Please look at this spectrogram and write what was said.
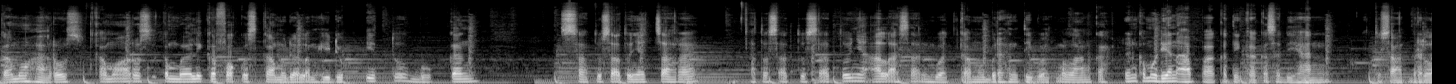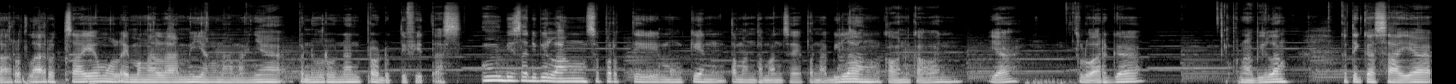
Kamu harus, kamu harus kembali ke fokus kamu dalam hidup. Itu bukan satu-satunya cara atau satu-satunya alasan buat kamu berhenti buat melangkah. Dan kemudian apa ketika kesedihan itu sangat berlarut-larut? Saya mulai mengalami yang namanya penurunan produktivitas. Hmm, bisa dibilang seperti mungkin teman-teman saya pernah bilang, kawan-kawan ya, keluarga pernah bilang ketika saya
